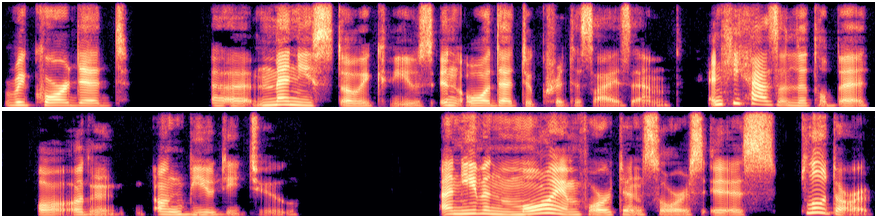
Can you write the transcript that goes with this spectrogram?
recorded uh, many Stoic views in order to criticize them. And he has a little bit on, on beauty too. An even more important source is Plutarch.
